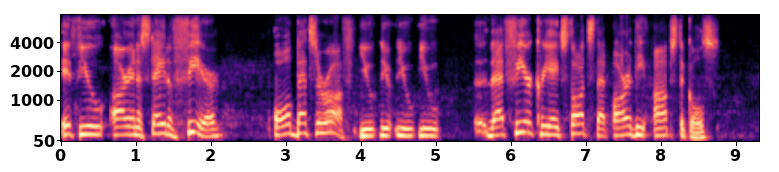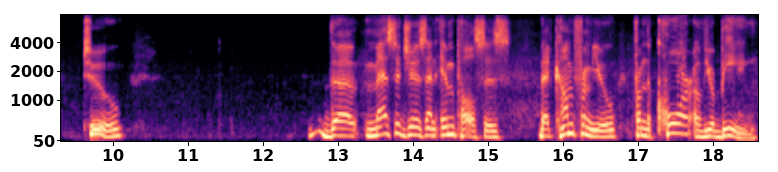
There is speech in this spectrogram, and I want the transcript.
if you are in a state of fear all bets are off you you you, you uh, that fear creates thoughts that are the obstacles to the messages and impulses that come from you from the core of your being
